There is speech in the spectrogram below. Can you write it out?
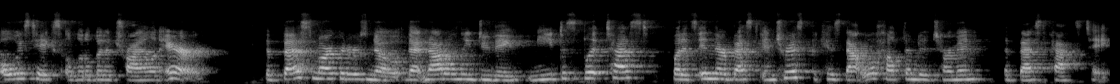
always takes a little bit of trial and error. The best marketers know that not only do they need to split test, but it's in their best interest because that will help them determine the best path to take.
